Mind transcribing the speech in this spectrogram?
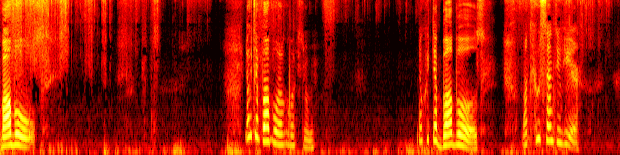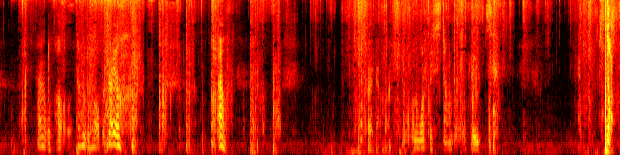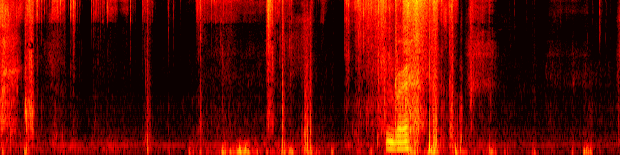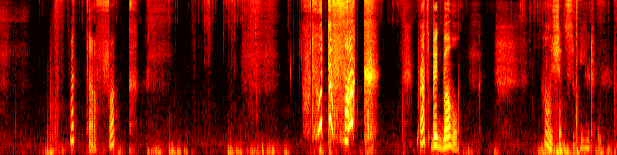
bubbles. Look at the bubble. Look at the bubbles. What? Who sent you here? I don't know. Oh, I don't know oh, the trail. Oh. That's where I got from. What if I stomp on the boots? Bruh. What the fuck? What the fuck? Bro, that's big bubble. Holy shit, is weird.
